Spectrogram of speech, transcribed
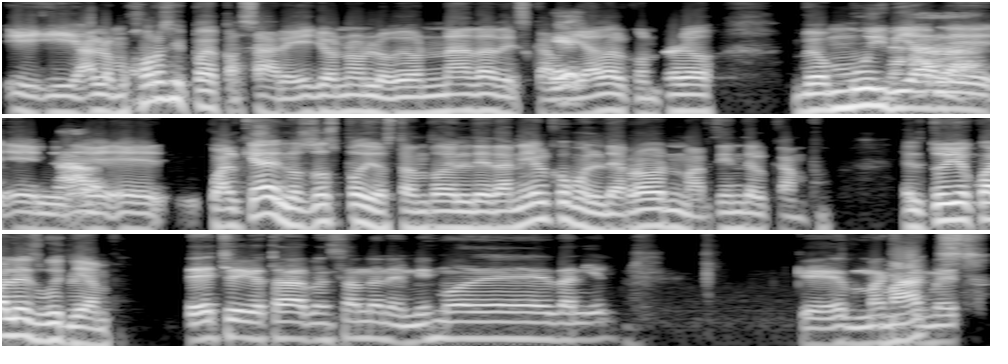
Y, a lo mejor sí puede pasar, ¿eh? yo no lo veo nada descabellado, al contrario, veo muy viable el, eh, cualquiera de los dos podios, tanto el de Daniel como el de Robert Martín del Campo. ¿El tuyo cuál es, William? De hecho, yo estaba pensando en el mismo de Daniel, que es Max, Max.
